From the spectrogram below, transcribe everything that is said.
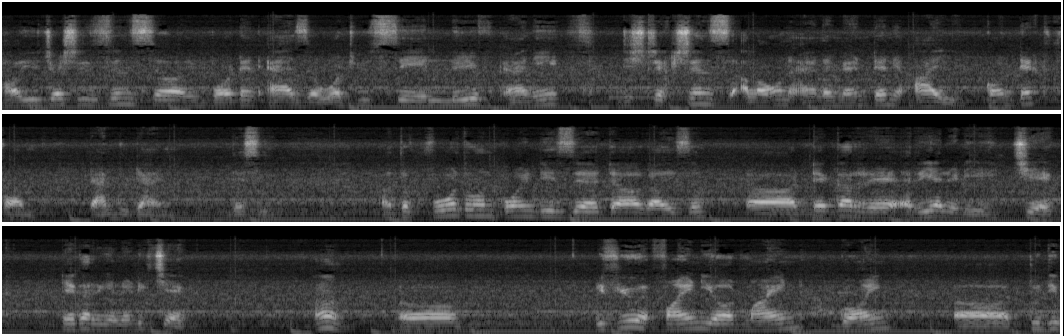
How you just listen is uh, important as uh, what you say. Leave any distractions alone and maintain eye contact from time to time. They see uh, the fourth one point is that uh, guys uh, take a re- reality check. Take a reality check. Uh, if you find your mind going uh, to the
